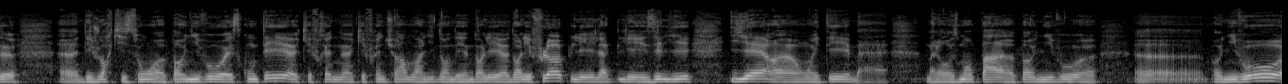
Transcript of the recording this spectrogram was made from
Euh, euh, des joueurs qui sont pas au niveau escompté, Kefren, Kefren Turam ont dans, des, dans, les, dans les flops. Les, les ailiers hier ont été bah, malheureusement pas, pas au niveau. Pas au niveau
